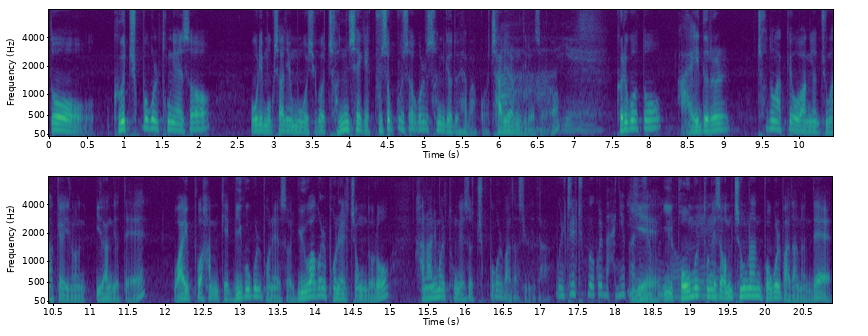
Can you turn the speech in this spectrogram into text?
또그 축복을 통해서 우리 목사님 모시고 전 세계 구석구석을 선교도 해봤고 자비랑 드려서요. 아, 예. 그리고 또 아이들을 초등학교 5학년, 중학교 1학- 1학년 때 와이프와 함께 미국을 보내서 유학을 보낼 정도로 하나님을 통해서 축복을 받았습니다. 물질 축복을 많이 예, 받으셨군요. 이 보험을 예. 통해서 엄청난 복을 받았는데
